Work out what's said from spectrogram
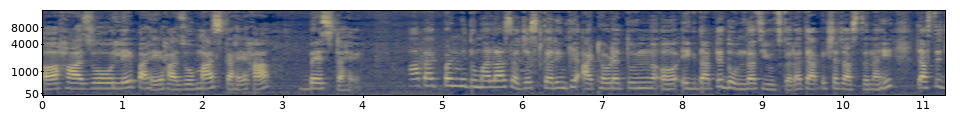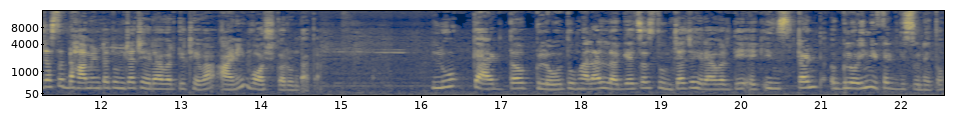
हा जो लेप आहे हा जो मास्क आहे हा बेस्ट आहे. हा पॅक पण मी तुम्हाला सजेस्ट करेन की आठवड्यातून एकदा ते दोनदाच यूज करा. त्यापेक्षा जास्त नाही. जास्तीत जास्त दहा मिनिटं तुमच्या चेहऱ्यावरती ठेवा आणि वॉश करून टाका. लुक कॅट द ग्लो तुम्हाला लगेचच तुमच्या चेहऱ्यावरती एक इन्स्टंट ग्लोईंग इफेक्ट दिसून येतो.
